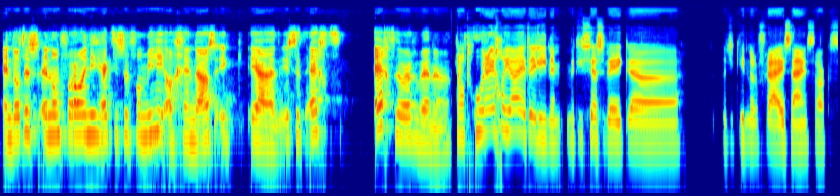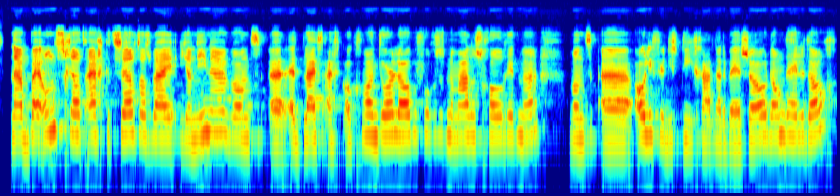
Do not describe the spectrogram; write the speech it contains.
En, dat is, en dan vooral in die hectische familieagenda's. Ik, ja, is het echt, echt heel erg wennen. Ja, want hoe regel jij het Eline met die zes weken dat je kinderen vrij zijn straks? Nou, bij ons geldt eigenlijk hetzelfde als bij Janine, want uh, het blijft eigenlijk ook gewoon doorlopen volgens het normale schoolritme. Want uh, Olivier die, gaat naar de BSO dan de hele dag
